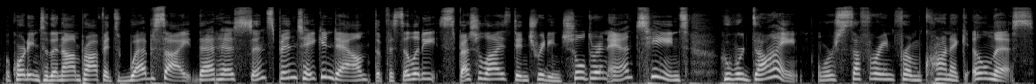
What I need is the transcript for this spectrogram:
According to the nonprofit's website that has since been taken down, the facility specialized in treating children and teens who were dying or suffering from chronic illness.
